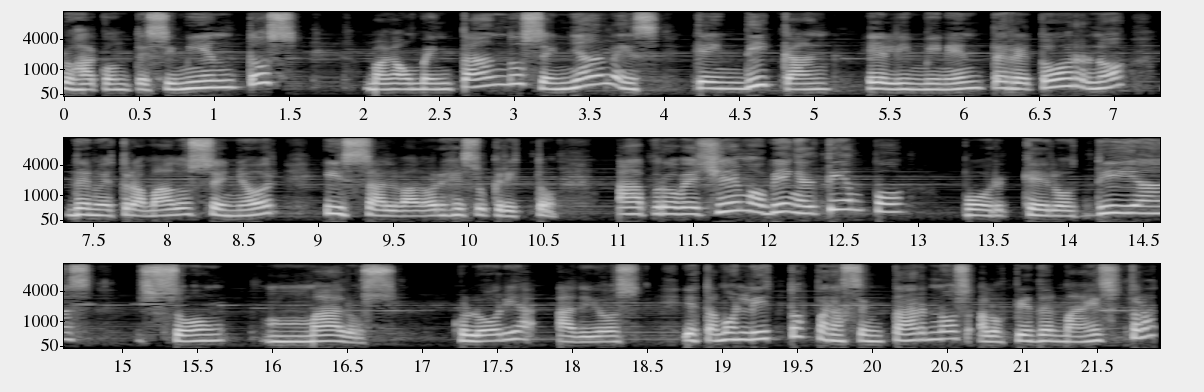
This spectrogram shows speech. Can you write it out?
los acontecimientos van aumentando señales que indican el inminente retorno de nuestro amado Señor y Salvador Jesucristo. Aprovechemos bien el tiempo porque los días son malos. Gloria a Dios. Y estamos listos para sentarnos a los pies del Maestro,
